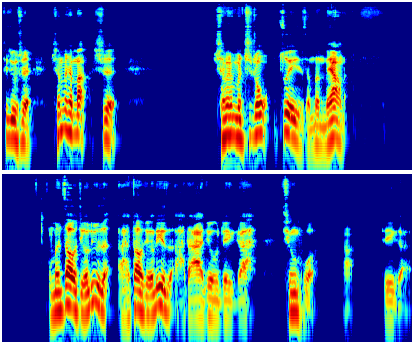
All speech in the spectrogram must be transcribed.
这就是什么什么是什么什么之中最怎么怎么样的。我们造几个例子啊，造几个例子啊，大家就这个清楚了啊。这个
